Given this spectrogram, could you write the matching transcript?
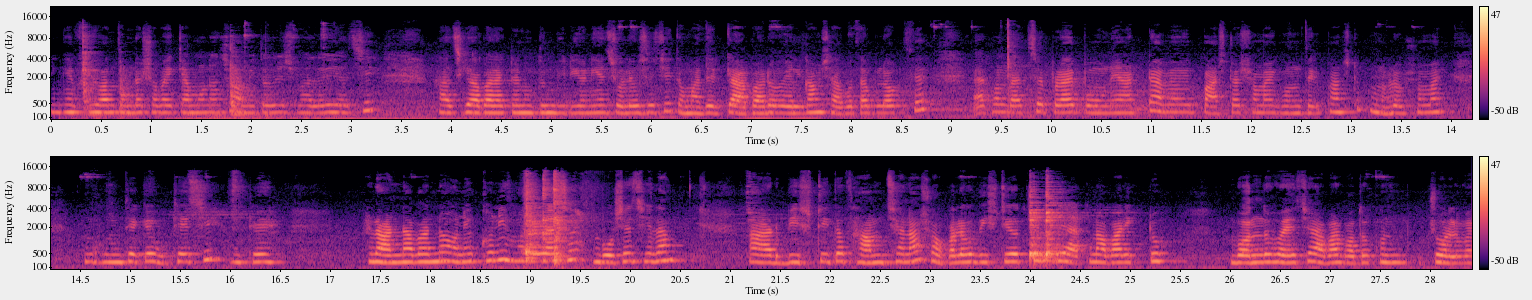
এভরিওয়ান তোমরা সবাই কেমন আছো? আমি তো বেশ ভালোই আছি। আজকে আবার একটা নতুন ভিডিও নিয়ে চলে এসেছি। তোমাদেরকে আবারও ওয়েলকাম স্বাগতা ব্লগসে এখন বাচ্চা প্রায় পৌনে আটটা। আমি ওই পাঁচটার সময় ঘুম থেকে পাঁচটা পনেরোর সময় ঘুম থেকে উঠেছি। উঠে রান্না বান্না অনেকক্ষণই হয়ে গেছে। বসেছিলাম। আর বৃষ্টি তো থামছে না। সকালেও বৃষ্টি হচ্ছিল যে এখন আবার একটু বন্ধ হয়েছে। আবার কতক্ষণ চলবে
